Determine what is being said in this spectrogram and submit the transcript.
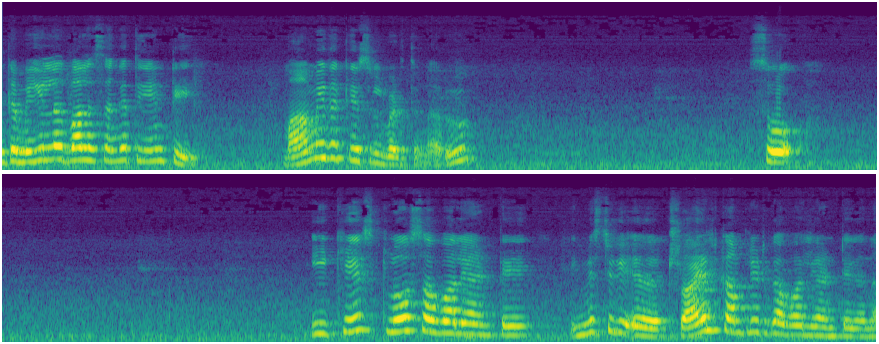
ఇంకా మిగిలిన వాళ్ళ సంగతి ఏంటి? మా మీద కేసులు పెడుతున్నారు. సో ఈ కేసు క్లోజ్ అవ్వాలి అంటే ఇన్వెస్టిగే ట్రయల్ కంప్లీట్ కావాలి అంటే gonna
